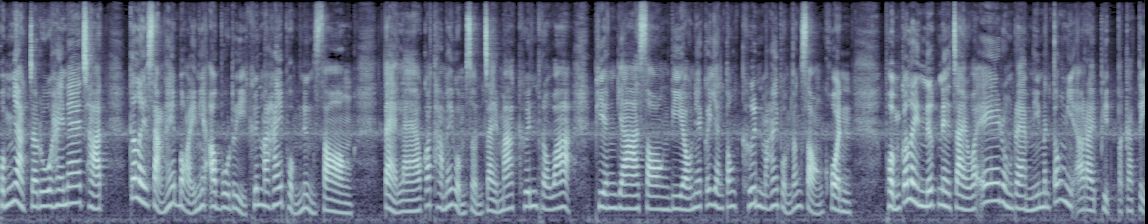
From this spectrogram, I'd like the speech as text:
ผมอยากจะรู้ให้แน่ชัด ก็เลยสั่งให้บ่อยเนี่ยเอาบุหรี่ขึ้นมาให้ผมหนึ่งซอง แต่แล้วก็ทำให้ผมสนใจมากขึ้น เพราะว่าเพียงยาซองเดียวเนี่ยก็ยังต้องขึ้นมาให้ผมทั้งสองคน ผมก็เลยนึกในใจว่าเออโรงแรมนี้มันต้องมีอะไรผิดปกติ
